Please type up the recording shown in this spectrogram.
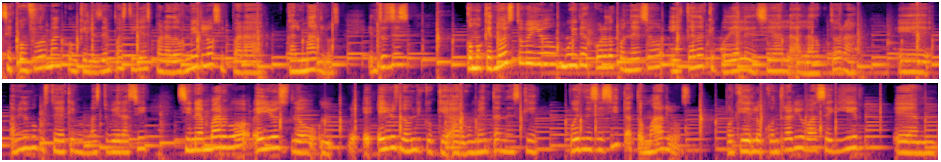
se conforman con que les den pastillas para dormirlos y para calmarlos. Entonces, como que no estuve yo muy de acuerdo con eso y cada que podía le decía a la, doctora, eh, a mí no me gustaría que mi mamá estuviera así. Sin embargo, ellos lo, e, ellos lo único que argumentan es que pues necesita tomarlos, porque lo contrario va a seguir em,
